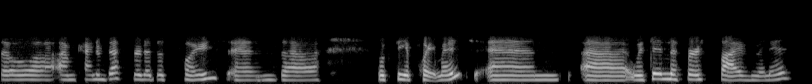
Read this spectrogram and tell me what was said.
So uh, I'm kind of desperate at this point and uh, booked the appointment. And uh, within the first five minutes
